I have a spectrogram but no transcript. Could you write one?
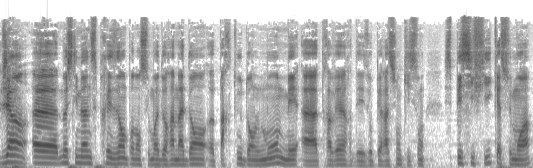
Bien, euh, Muslimans présent pendant ce mois de Ramadan euh, partout dans le monde, mais à travers des opérations qui sont spécifiques à ce mois,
